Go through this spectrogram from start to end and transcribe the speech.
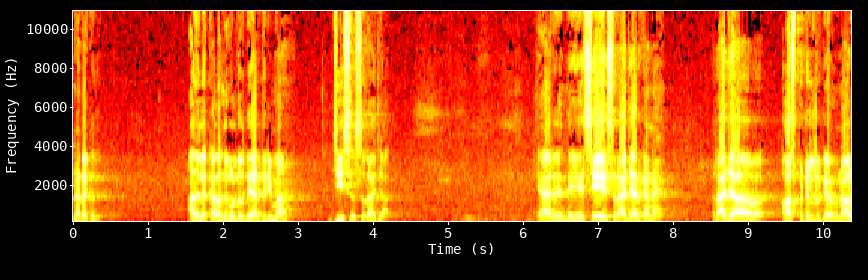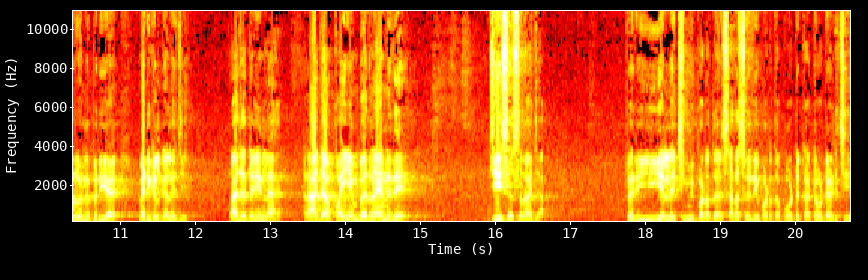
நடக்குது. அதில் கலந்து கொள்வது யார் தெரியுமா? ஜீசஸ் ராஜா. யார்? இந்த எஸ்ஏஎஸ் ராஜா இருக்கானே. ராஜா ஹாஸ்பிட்டல் இருக்க நாகர்கோவில் பெரிய மெடிக்கல் காலேஜ் ராஜா தெரியும்ல? ராஜா பையன் பேர் தான் என்னது? ஜீசஸ் ராஜா. பெரிய லட்சுமி படத்தை சரஸ்வதி படத்தை போட்டு கட் அவுட் அடிச்சு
